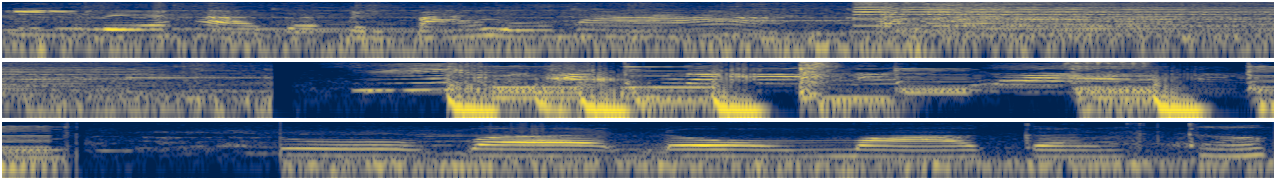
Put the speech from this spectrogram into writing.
กีเลยอะค่ะ แต่เป็นปลาโลมาดูบาโลมากันครับ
